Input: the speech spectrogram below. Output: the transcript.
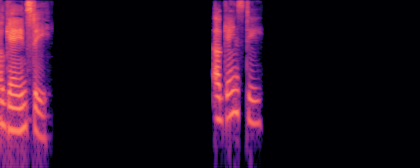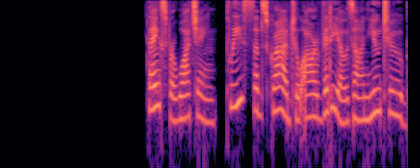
Againsty. Againsty. Thanks for watching. Please subscribe to our videos on YouTube.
